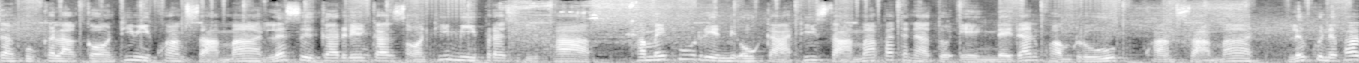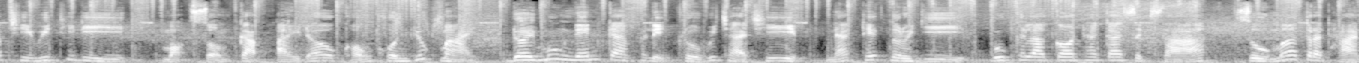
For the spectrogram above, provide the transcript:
จากบุคลากรที่มีความสามารถ และสื่อการเรียนการสอนที่มีประสิทธิภาพทำให้ผู้เรียนมีโอกาสที่สามารถพัฒนาตัวเองในด้านความรู้ ความสามารถ และคุณภาพชีวิตที่ดี เหมาะสมกับไอดอลของคนยุคใหม่ โดยมุ่งเน้นการผลิตครูวิชาชีพ นักเทคโนโลยี บุคลากรทางการศึกษา สู่มาตรฐาน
